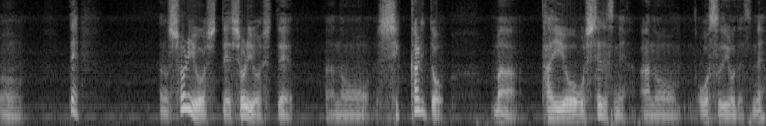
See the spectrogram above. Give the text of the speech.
うん、であの処理をして処理をしてあのしっかりとまあ対応をしてですねあの汚水をですね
